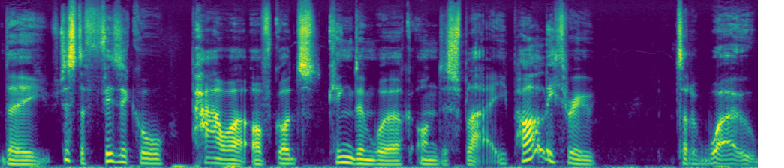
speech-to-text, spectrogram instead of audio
the just the physical power of God's kingdom work on display, partly through sort of whoa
